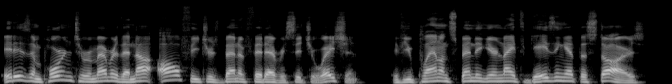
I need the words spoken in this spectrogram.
It is important to remember that not all features benefit every situation. If you plan on spending your nights gazing at the stars,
